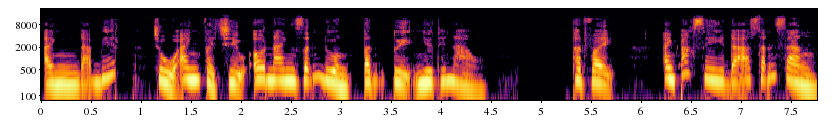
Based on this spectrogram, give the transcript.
Anh đã biết chủ anh phải chịu ơn anh dẫn đường tận tụy như thế nào. Thật vậy, anh Paxi đã sẵn sàng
